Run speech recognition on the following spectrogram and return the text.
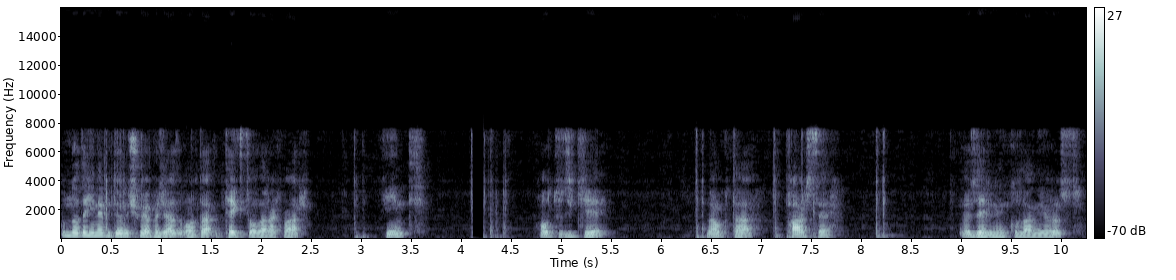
Bunda da yine bir dönüşüm yapacağız. Orada text olarak var. int 32 nokta parse özelliğini kullanıyoruz.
